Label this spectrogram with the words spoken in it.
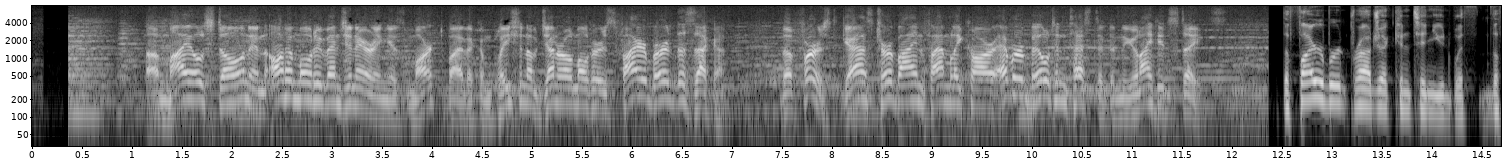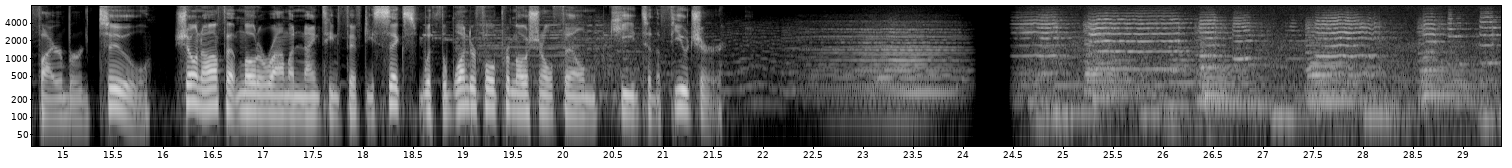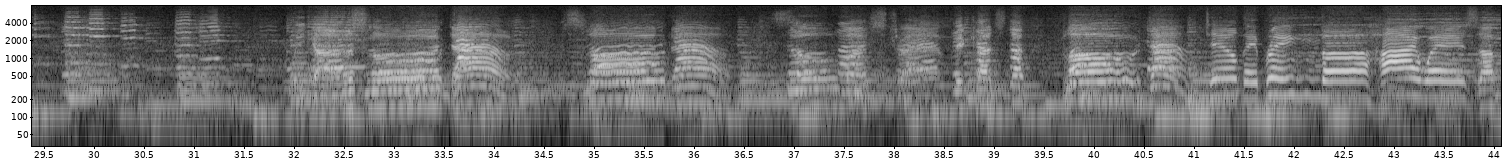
A milestone in automotive engineering is marked by the completion of General Motors Firebird II, the first gas turbine family car ever built and tested in the United States. The Firebird project continued with the Firebird II, shown off at Motorama 1956 with the wonderful promotional film Key to the Future. Gotta slow down, slow down. So much traffic cuts the flow down till they bring the highways up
